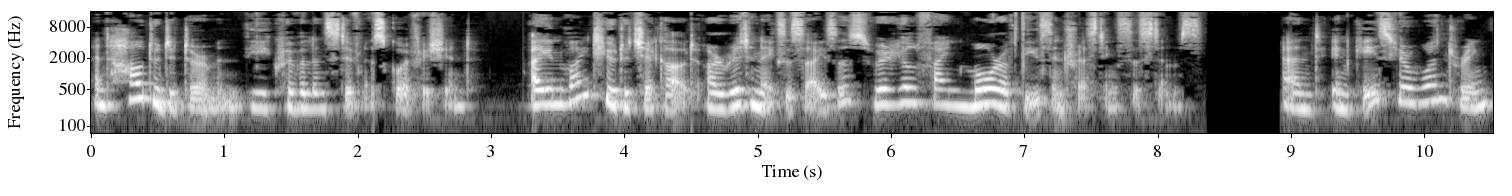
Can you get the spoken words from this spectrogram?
and how to determine the equivalent stiffness coefficient. I invite you to check out our written exercises where you'll find more of these interesting systems. And in case you're wondering,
